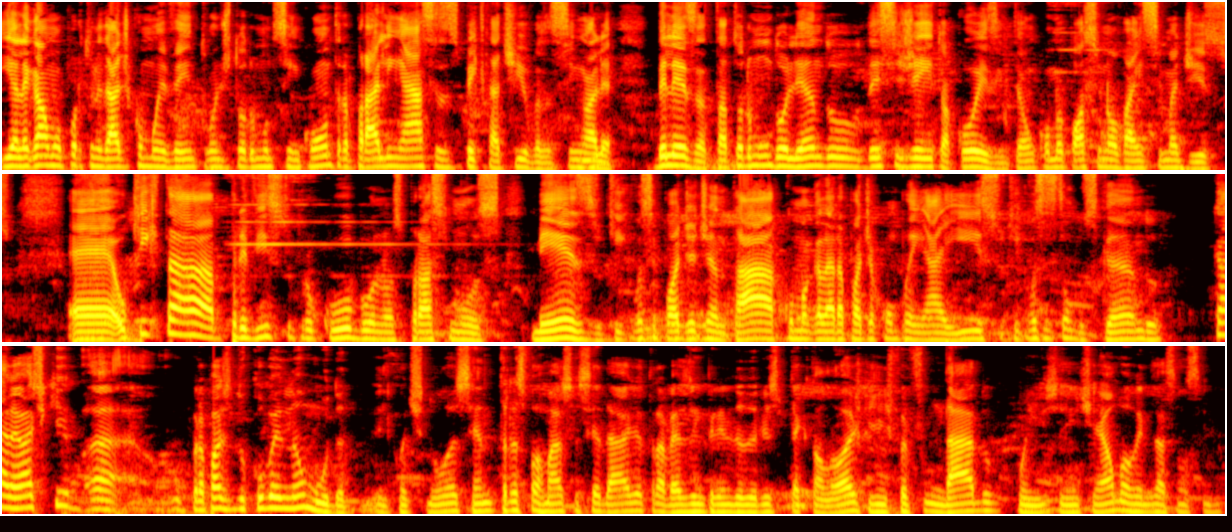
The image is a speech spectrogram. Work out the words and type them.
E é legal uma oportunidade como um evento onde todo mundo se encontra para alinhar essas expectativas. Assim, olha, beleza, tá todo mundo olhando desse jeito a coisa, então como eu posso inovar em cima disso? É, o que está previsto para o Cubo nos próximos meses? O que, que você pode adiantar? Como a galera pode acompanhar isso? O que, que vocês estão buscando? Cara, eu acho que ah, o propósito do Cuba ele não muda. Ele continua sendo transformar a sociedade através do empreendedorismo tecnológico. A gente foi fundado com isso. A gente é uma organização sem,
